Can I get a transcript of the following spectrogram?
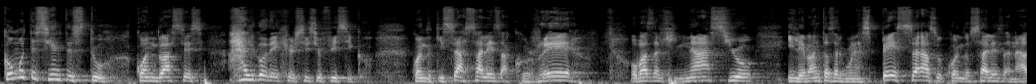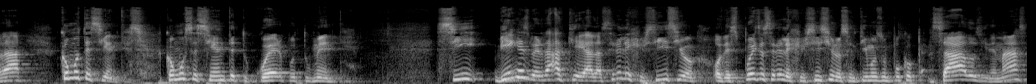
¿cómo te sientes tú cuando haces algo de ejercicio físico? Cuando quizás sales a correr o vas al gimnasio y levantas algunas pesas o cuando sales a nadar, ¿cómo te sientes? ¿Cómo se siente tu cuerpo, tu mente? Sí, bien es verdad que al hacer el ejercicio o después de hacer el ejercicio nos sentimos un poco cansados y demás,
